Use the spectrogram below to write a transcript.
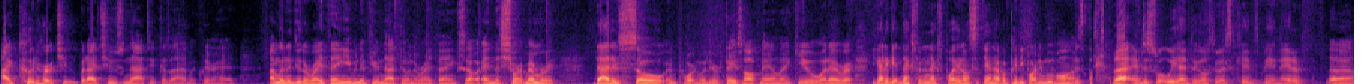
I could hurt you, but I choose not to because I have a clear head. I'm going to do the right thing even if you're not doing the right thing. So, and the short memory, that is so important with your face-off man like you or whatever. You got to get next for the next play. Don't sit there and have a pity party. Move on. That and just what we had to go through as kids being native. Uh,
